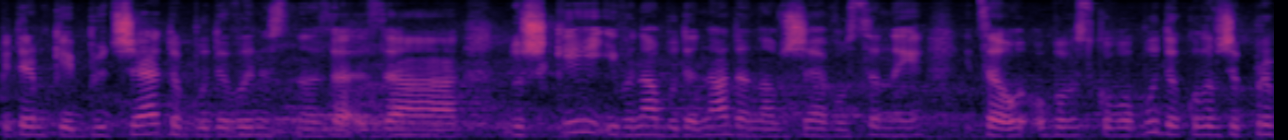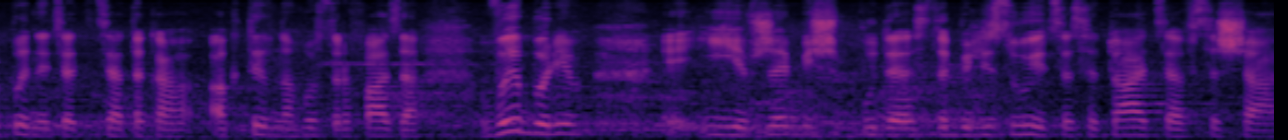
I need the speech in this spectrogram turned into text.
підтримки бюджету буде винесена за, за дужки, і вона буде надана вже восени. І це обов'язково буде, коли вже припиниться ця така активна гостра фаза виборів, і вже більш буде стабілізується ситуація в США.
